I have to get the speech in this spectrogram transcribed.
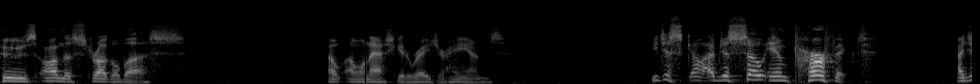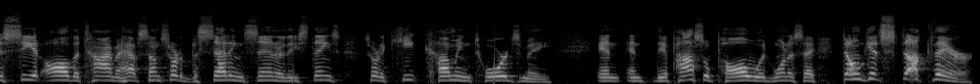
who's on the struggle bus. I, I want to ask you to raise your hands. You just go, I'm just so imperfect. I just see it all the time. I have some sort of besetting sin, or these things sort of keep coming towards me. And, and the Apostle Paul would want to say, Don't get stuck there.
